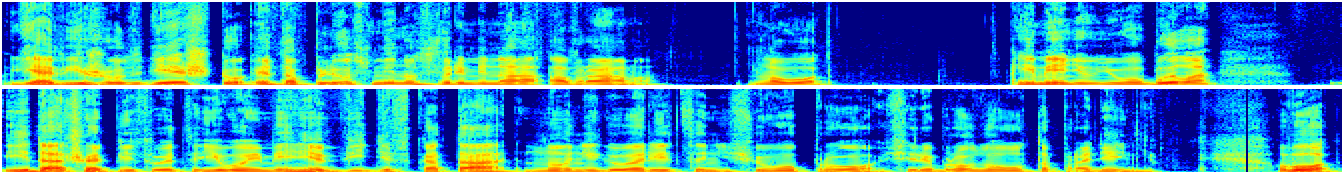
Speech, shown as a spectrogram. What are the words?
я вижу здесь, что это плюс-минус времена Авраама. Вот. Имение у него было, и дальше описывается его имение в виде скота, но не говорится ничего про серебро, золото, про деньги. Вот.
